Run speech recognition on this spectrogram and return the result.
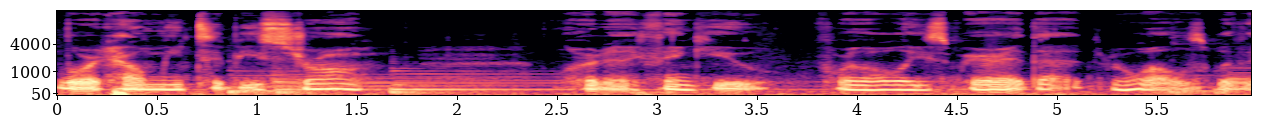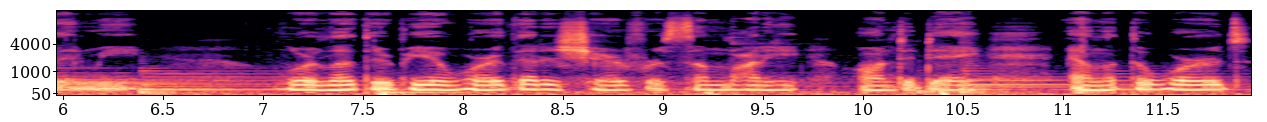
Lord, help me to be strong. Lord, I thank you for the Holy Spirit that dwells within me. Lord, let there be a word that is shared for somebody on today, and let the words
